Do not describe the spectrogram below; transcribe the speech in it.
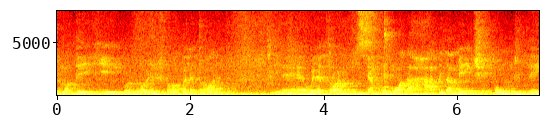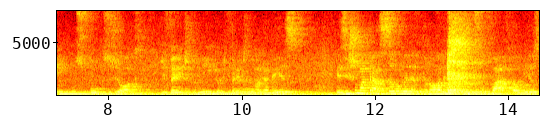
eu notei que quando a gente coloca o eletrônico, é, o eletrônico se acomoda rapidamente onde tem os pontos de óxido, diferente do níquel, diferente do manganês. Existe uma atração no eletrólito, no sulfato, talvez,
